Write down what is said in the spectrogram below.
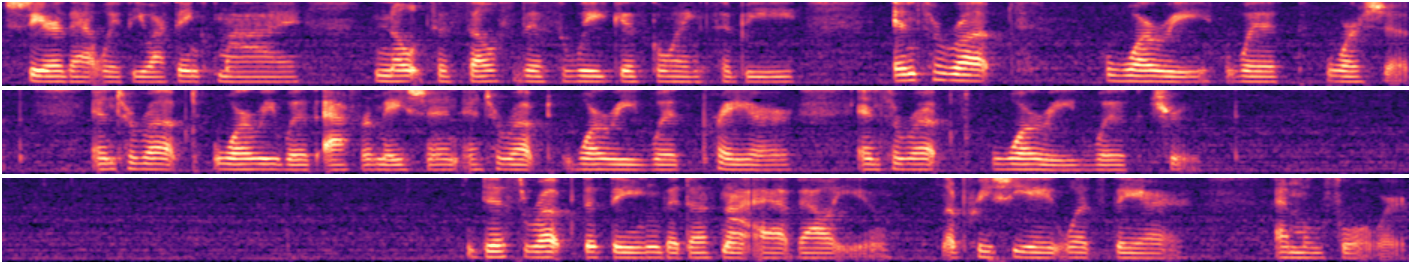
share that with you. I think my note to self this week is going to be interrupt worry with worship, interrupt worry with affirmation, interrupt worry with prayer, interrupt worry with truth. Disrupt the thing that does not add value appreciate what's there, and move forward.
